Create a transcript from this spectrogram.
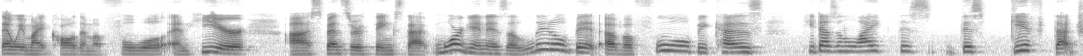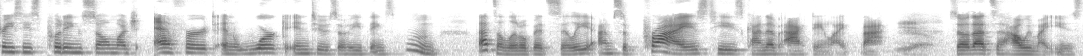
then we might call them a fool. And here, uh, Spencer thinks that Morgan is a little bit of a fool because he doesn't like this, this gift that Tracy's putting so much effort and work into. So he thinks, hmm, that's a little bit silly. I'm surprised he's kind of acting like that. Yeah. So that's how we might use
